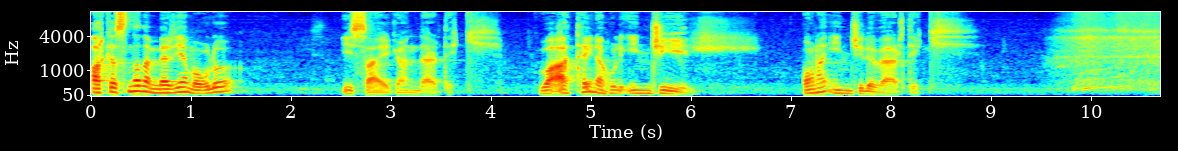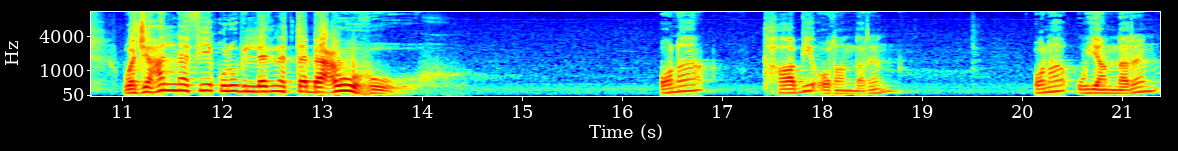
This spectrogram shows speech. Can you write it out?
Arkasında da Meryem oğlu İsa'yı gönderdik. Ve ateynehul İncil. Ona İncil'i verdik. Ve cealna fi kulubillezine tebauhu. Ona tabi olanların, ona uyanların,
